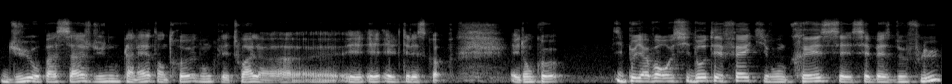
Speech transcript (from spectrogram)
dues au passage d'une planète entre donc l'étoile euh, et, le télescope. Et donc, euh, il peut y avoir aussi d'autres effets qui vont créer ces, baisses de flux.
